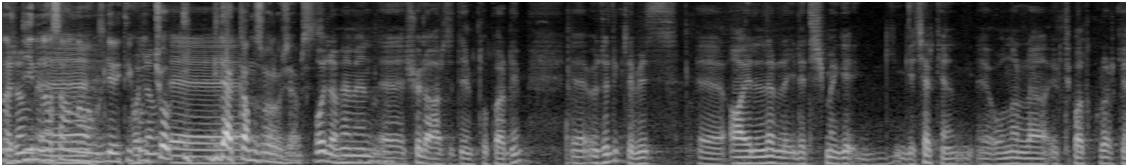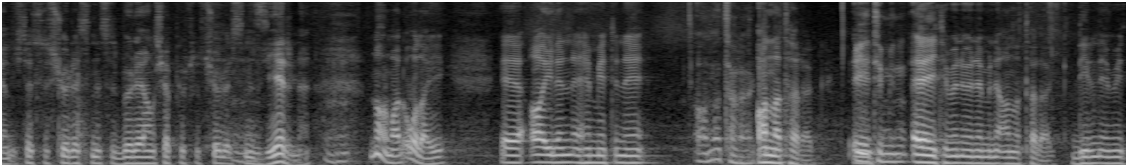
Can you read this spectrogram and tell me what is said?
Hocam, dini nasıl e, anlamamız gerektiği konu hocam, çok e, bir dakikamız var hocam sizin. Hocam hemen e, şöyle arz edeyim, toparlayayım. E, özellikle biz e, ailelerle iletişime ge- geçerken, e, onlarla irtibat kurarken, işte siz şöylesiniz, siz böyle yanlış yapıyorsunuz, şöylesiniz yerine normal olayı e, ailenin ehemmiyetini Anlatarak. anlatarak, e, Eğitimin- eğitimin önemini anlatarak, dinin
